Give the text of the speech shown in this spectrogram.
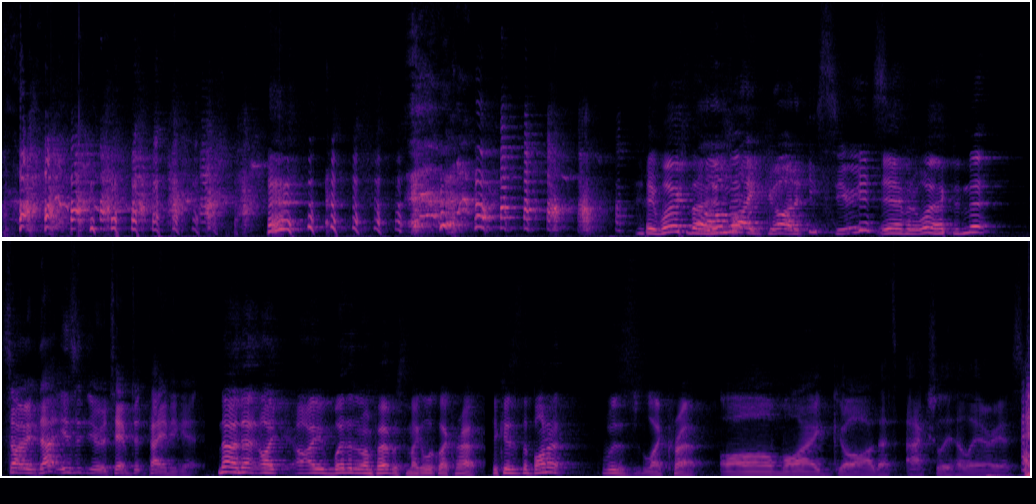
it worked though, Oh didn't it? Oh my god, are you serious? Yeah, but it worked, didn't it? So that isn't your attempt at painting it. No, that like I weathered it on purpose to make it look like crap because the bonnet was like crap. Oh my god, that's actually hilarious.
